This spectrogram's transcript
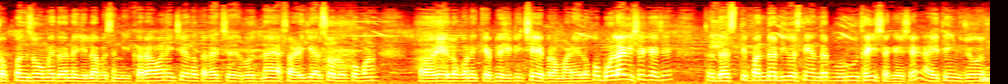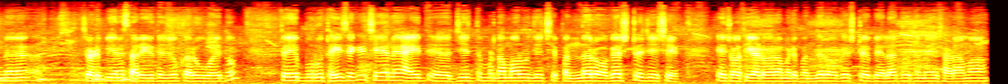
ચોપ્પનસો ઉમેદવારને જિલ્લા પસંદગી કરાવવાની છે, તો કદાચ રોજના સાડી ચારસો લોકો પણ એ લોકોની કેપેસિટી છે એ પ્રમાણે એ લોકો બોલાવી શકે છે. તો દસથી પંદર દિવસની અંદર પૂરું થઈ શકે છે. આઈ થિંક જો એમને ઝડપી અને સારી રીતે જો કરવું હોય તો તો એ પૂરું થઈ શકે છે. અને આઈ જે તમ- તમારું જે છે પંદર ઓગસ્ટ જે છે, એ ચોથી આઠવાળા માટે પંદર ઓગસ્ટ પહેલાં તો તમે શાળામાં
